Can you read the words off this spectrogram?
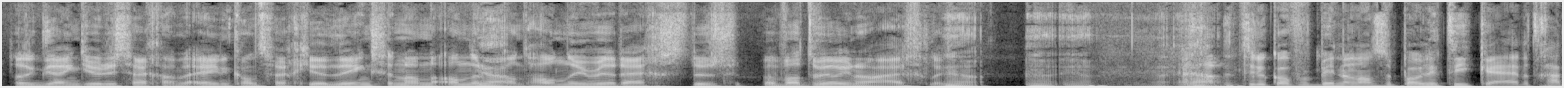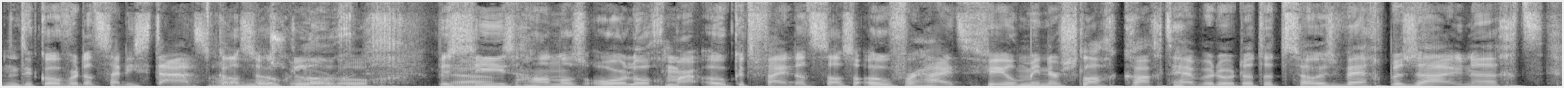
dat ik denk, jullie zeggen aan de ene kant zeg je links en aan de andere Ja. kant handel je weer rechts. Dus wat wil je nou eigenlijk? Ja, ja, ja. Het gaat natuurlijk over binnenlandse politiek. Hè? Dat gaat natuurlijk over dat zij die staatskas ook log. Precies, handelsoorlog. Maar ook het feit dat ze als overheid veel minder slagkracht hebben. doordat het zo is wegbezuinigd.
